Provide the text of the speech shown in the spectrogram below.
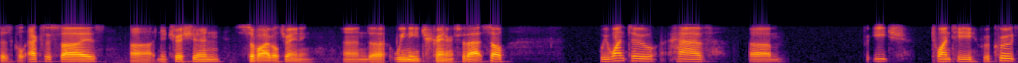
physical exercise, uh, nutrition, survival training. And uh, we need trainers for that. So we want to have um, for each 20 recruits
